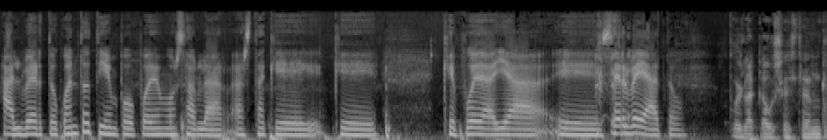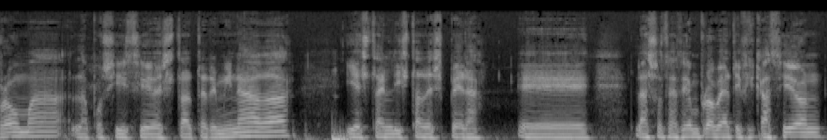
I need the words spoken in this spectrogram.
Alberto, cuánto tiempo podemos hablar hasta que, que, pueda ya eh, ser beato? Pues la causa está en Roma, la posición está terminada y está en lista de espera. Eh, la Asociación Pro Beatificación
